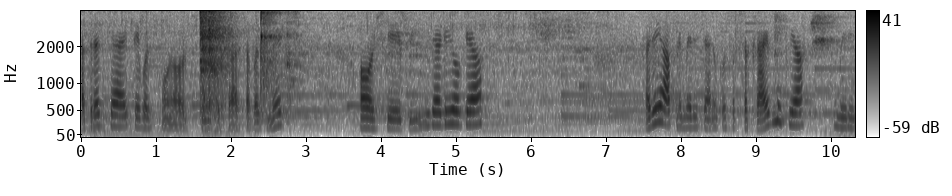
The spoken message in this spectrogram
अदरक क्या है? टेबल स्पून और तीन से चार सब्ज़ मिर्च। और ये भी रेडी हो गया। अरे, आपने मेरे चैनल को सब्सक्राइब नहीं किया? तो मेरे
